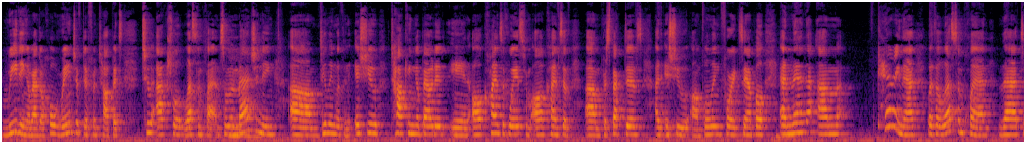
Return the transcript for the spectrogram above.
reading around a whole range of different topics to actual lesson plans. So I'm mm. imagining um, dealing with an issue, talking about it in all kinds of ways from all kinds of um, perspectives, an issue on bullying, for example, and then um, pairing that with a lesson plan that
